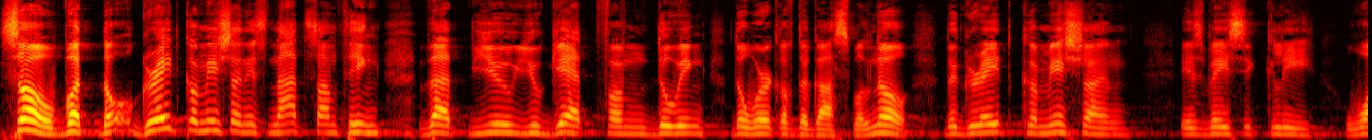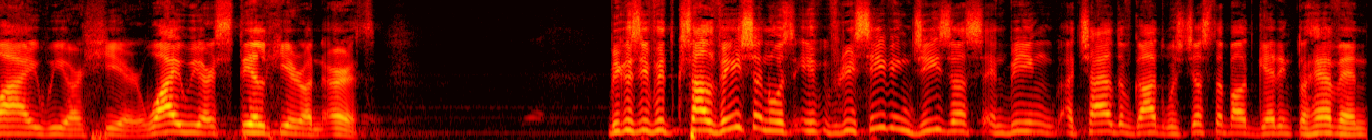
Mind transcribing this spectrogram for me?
So, but the Great Commission is not something that you, you get from doing the work of the gospel. No, the Great Commission is basically why we are here, why we are still here on earth. Because if it, salvation was, if receiving Jesus and being a child of God was just about getting to heaven,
